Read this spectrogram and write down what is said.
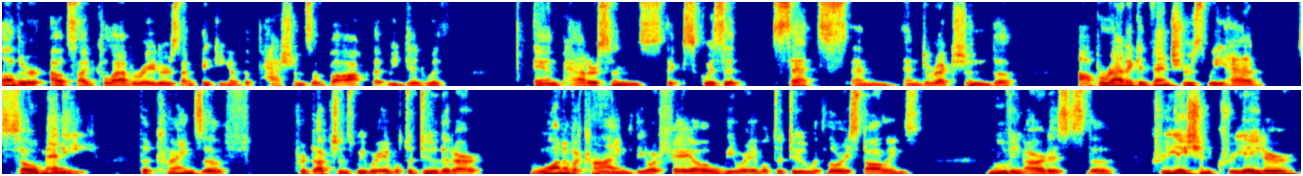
other outside collaborators. I'm thinking of the Passions of Bach that we did with Ann Patterson's exquisite sets and, and direction, the operatic adventures we had, so many, the kinds of productions we were able to do that are one of a kind. The Orfeo we were able to do with Lauri Stallings, moving artists, the creation creator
